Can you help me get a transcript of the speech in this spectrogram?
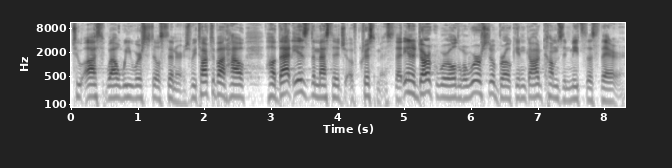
to us while we were still sinners. We talked about how, how that is the message of Christmas that in a dark world where we're still broken, God comes and meets us there.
